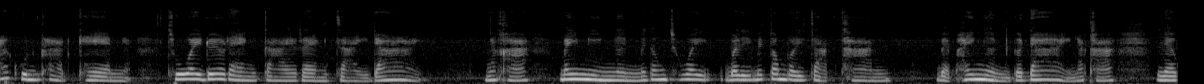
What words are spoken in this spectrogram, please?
ถ้าคุณขาดแคลนเนี่ย ช่วยด้วยแรงกายแรงใจได้นะคะ ไม่มีเงินไม่ต้องช่วยบริไม่ต้องบริจาคทาน แบบให้เงินก็ได้นะคะ แล้ว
